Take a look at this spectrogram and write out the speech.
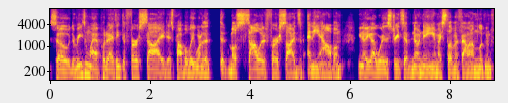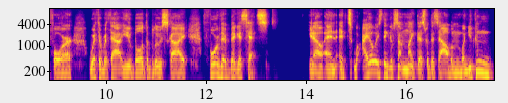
so the reason why I put it, I think the first side is probably one of the, the, most solid first sides of any album. You know, you got Where the Streets Have No Name, I Still Haven't Found What I'm Looking For, With or Without You, Bullet the Blue Sky, four of their biggest hits. You know, and it's I always think of something like this with this album. When you can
